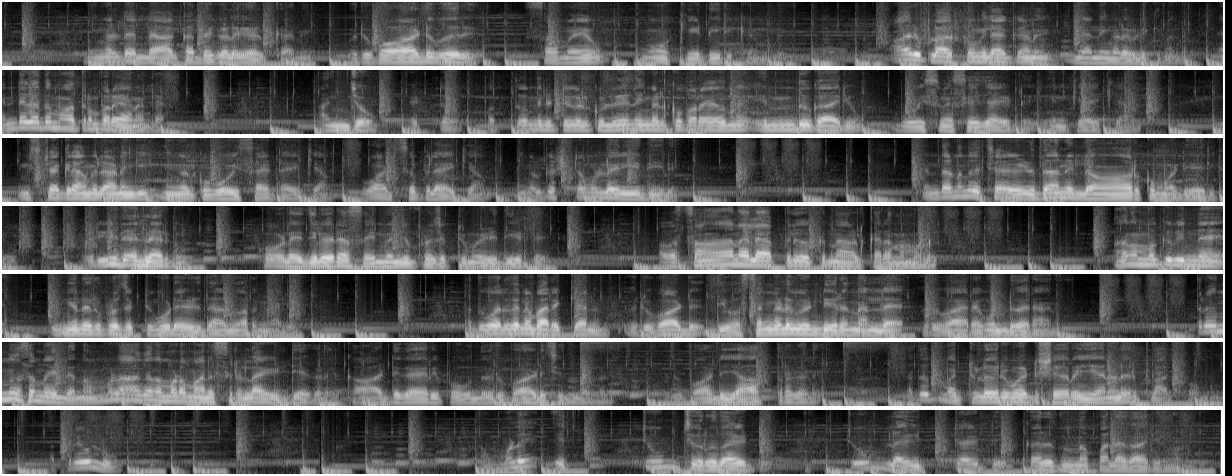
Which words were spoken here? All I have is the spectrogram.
നിങ്ങളുടെ എല്ലാ കഥകൾ കേൾക്കാൻ ഒരുപാട് പേര് സമയം നോക്കിയിട്ടിരിക്കുന്നുണ്ട്. ആ ഒരു പ്ലാറ്റ്ഫോമിലേക്കാണ് ഞാൻ നിങ്ങളെ വിളിക്കുന്നത്. എന്റെ കഥ മാത്രം പറയാനല്ല. അഞ്ചോ എട്ടോ പത്തോ മിനിറ്റുകൾക്കുള്ളിൽ നിങ്ങൾക്ക് പറയാവുന്ന എന്തു കാര്യവും വോയിസ് മെസ്സേജായിട്ട് എനിക്ക് അയക്കാം ഇൻസ്റ്റാഗ്രാമിലാണെങ്കിൽ നിങ്ങൾക്ക് വോയിസ് ആയിട്ട് അയക്കാം വാട്സപ്പിൽ അയക്കാം നിങ്ങൾക്ക് ഇഷ്ടമുള്ള രീതിയിൽ. എന്താണെന്ന് വെച്ചാൽ എഴുതാൻ എല്ലാവർക്കും മടിയായിരിക്കും. ഒരുവിധം എല്ലാവർക്കും. കോളേജിൽ ഒരു അസൈൻമെന്റും പ്രൊജക്റ്റും എഴുതിയിട്ട് അവസാന ലാപ്പിൽ വെക്കുന്ന ആൾക്കാരാണ് നമ്മൾ. ആ നമുക്ക് പിന്നെ ഇങ്ങനൊരു പ്രൊജക്റ്റും കൂടെ എഴുതാമെന്ന് പറഞ്ഞാൽ അതുപോലെ തന്നെ വരയ്ക്കാനും ഒരുപാട് ദിവസങ്ങൾ വേണ്ടി വരും നല്ല ഒരു വര കൊണ്ടുവരാനും അത്രയൊന്നും സമയമില്ല. നമ്മളാകെ നമ്മുടെ മനസ്സിലുള്ള ഐഡിയകൾ കാട് കയറി പോകുന്ന ഒരുപാട് ചിന്തകൾ ഒരുപാട് യാത്രകൾ അത് മറ്റുള്ളവരുമായിട്ട് ഷെയർ ചെയ്യാനുള്ള ഒരു പ്ലാറ്റ്ഫോം. അത്രയേ ഉള്ളൂ. നമ്മൾ ഏറ്റവും ചെറുതായിട്ട് ഏറ്റവും ലൈറ്റായിട്ട് കരുതുന്ന പല കാര്യങ്ങളും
